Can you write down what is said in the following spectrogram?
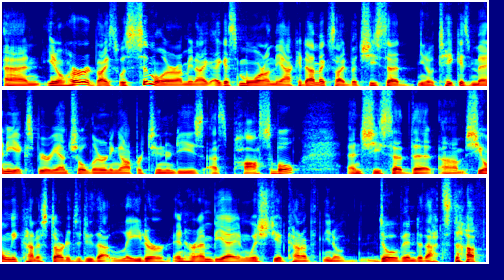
And you know, her advice was similar. I mean, I, I guess more on the academic side, but she said, you know, take as many experiential learning opportunities as possible and she said that um, she only kind of started to do that later in her MBA and wished she had kind of you know dove into that stuff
